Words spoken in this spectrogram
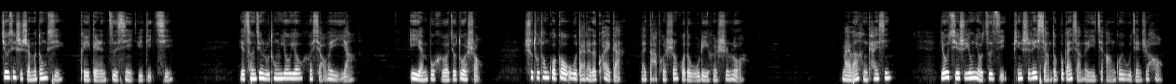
究竟是什么东西可以给人自信与底气？也曾经如同悠悠和小魏一样，一言不合就剁手，试图通过购物带来的快感来打破生活的无力和失落。买完很开心，尤其是拥有自己平时连想都不敢想的一件昂贵物件之后，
